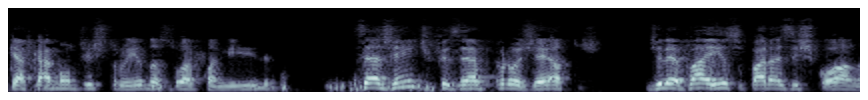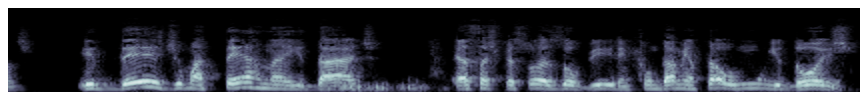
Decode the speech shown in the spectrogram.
que acabam destruindo a sua família. Se a gente fizer projetos de levar isso para as escolas e desde uma terna idade essas pessoas ouvirem Fundamental 1 e 2,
